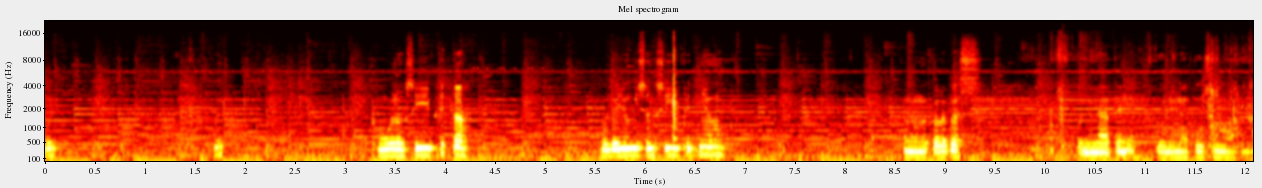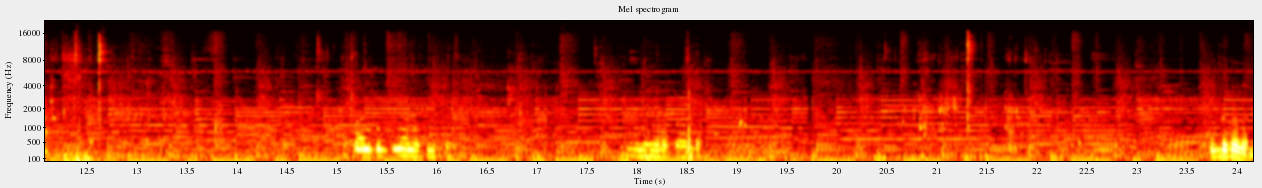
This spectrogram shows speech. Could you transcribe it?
Uy. Uy. Kung walang sipit ah. Wala yung isang sipit niyo. Ang mga kalakas. Kunin natin. Kunin natin sa mga Paano kung pinanap ito? Ang mahirap pa ito. Tugtog agad.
